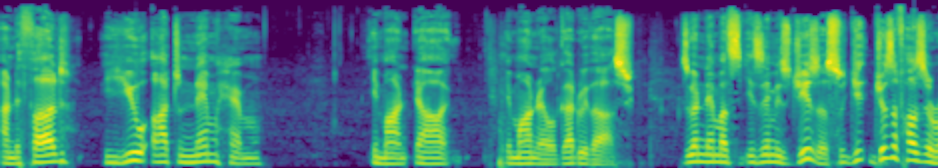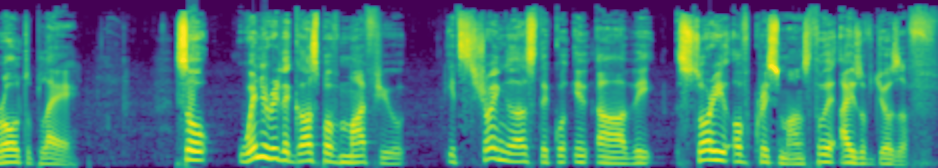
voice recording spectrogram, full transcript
And the third, you are to name him uh, Emmanuel, God with us. To name us, his name is Jesus. So Je- Joseph has a role to play. So when you read the Gospel of Matthew, it's showing us the, uh, the story of Christmas through the eyes of Joseph.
